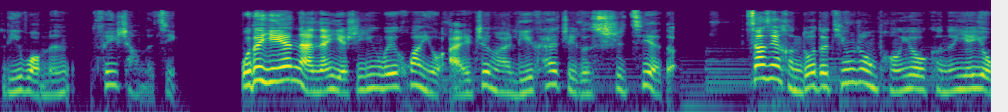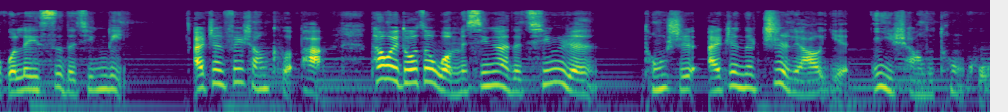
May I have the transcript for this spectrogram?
离我们非常的近。我的爷爷奶奶也是因为患有癌症而离开这个世界的。相信很多的听众朋友可能也有过类似的经历。癌症非常可怕，它会夺走我们心爱的亲人，同时癌症的治疗也异常的痛苦。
